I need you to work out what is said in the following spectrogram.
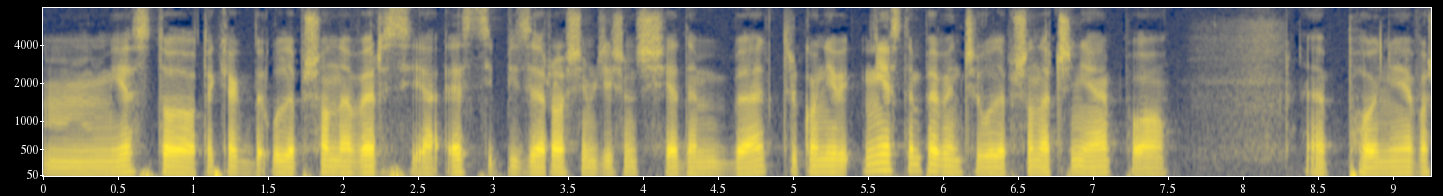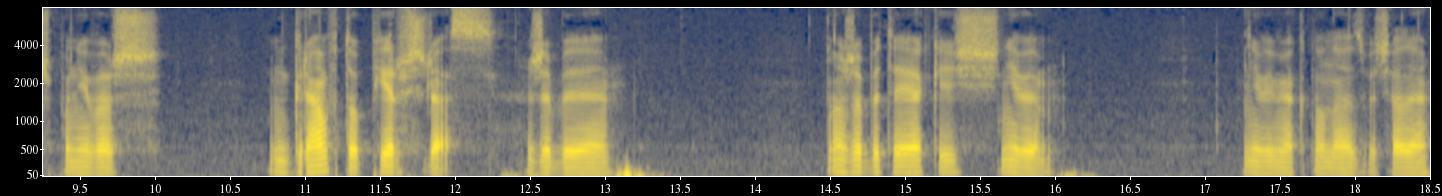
Mm, Jest to tak jakby ulepszona wersja SCP-087-B, tylko nie, nie jestem pewien, czy ulepszona, czy nie, po, e, ponieważ, ponieważ gram w to pierwszy raz, żeby no, żeby te jakieś, nie wiem, nie wiem jak to nazwać, ale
